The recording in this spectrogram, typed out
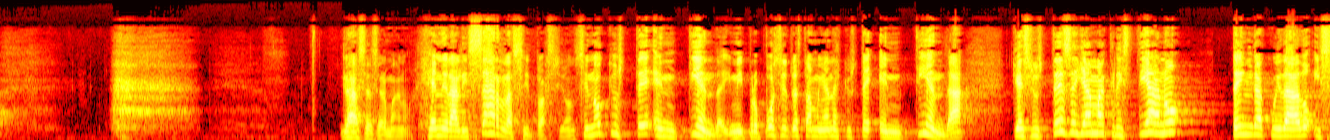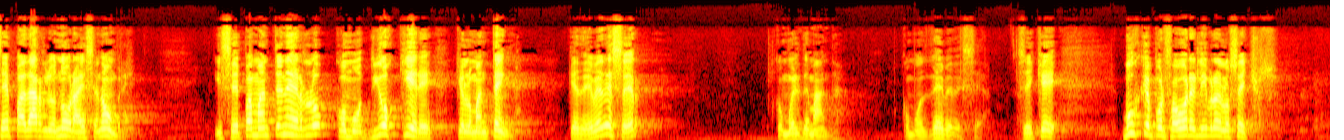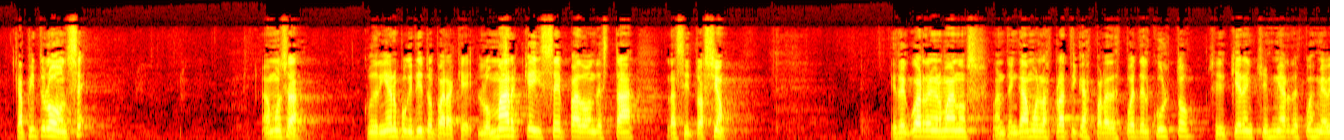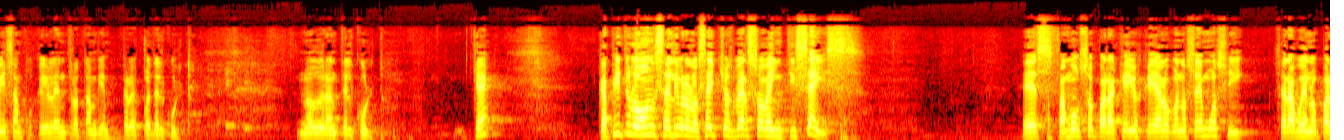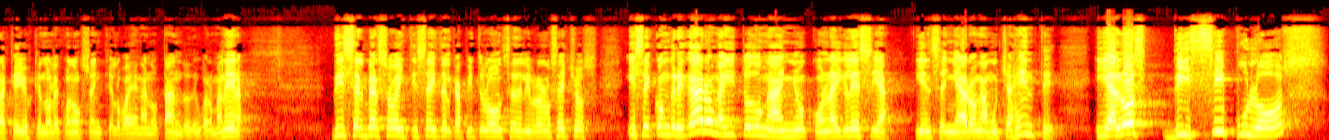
Gracias, hermano. Generalizar la situación, sino que usted entienda, y mi propósito esta mañana es que usted entienda que si usted se llama cristiano, tenga cuidado y sepa darle honor a ese nombre. Y sepa mantenerlo como Dios quiere que lo mantenga, que debe de ser como Él demanda, como debe de ser. Así que busque por favor el libro de los Hechos, capítulo 11. Vamos a escudriñar un poquitito para que lo marque y sepa dónde está la situación. Y recuerden, hermanos, mantengamos las pláticas para después del culto. Si quieren chismear después me avisan porque yo le entro también, pero después del culto, no durante el culto. ¿Qué? Capítulo 11, libro de los Hechos, verso 26. Es famoso para aquellos que ya lo conocemos y será bueno para aquellos que no le conocen que lo vayan anotando de igual manera. Dice el verso 26 del capítulo 11 del libro de los Hechos, y se congregaron ahí todo un año con la iglesia y enseñaron a mucha gente. Y a los discípulos,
